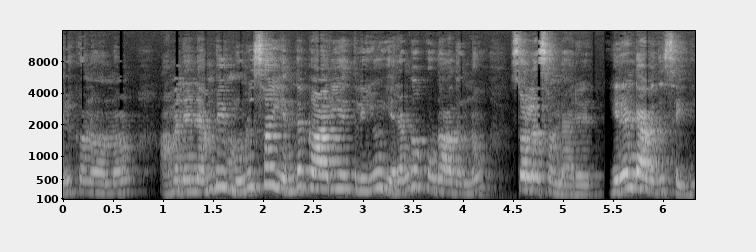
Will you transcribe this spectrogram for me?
இருக்கணும்னு அவனை நம்பி முழுசா எந்த காரியத்திலையும் இறங்கக்கூடாதுன்னு சொல்ல சொன்னாரு. இரண்டாவது செய்தி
